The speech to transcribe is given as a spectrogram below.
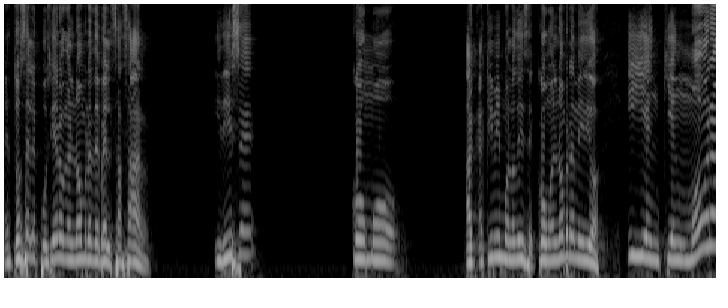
Entonces le pusieron el nombre de Belsasar. Y dice, como Aquí mismo lo dice, como el nombre de mi Dios. Y en quien mora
